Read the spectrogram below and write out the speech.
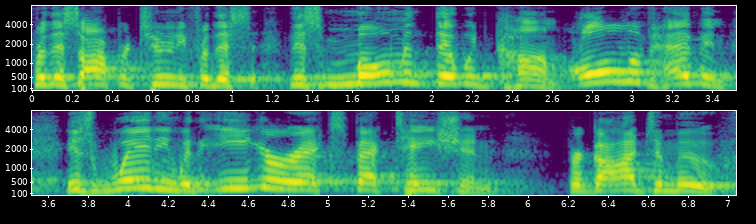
for this opportunity, for this, this moment that would come. All of heaven is waiting with eager expectation for God to move.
